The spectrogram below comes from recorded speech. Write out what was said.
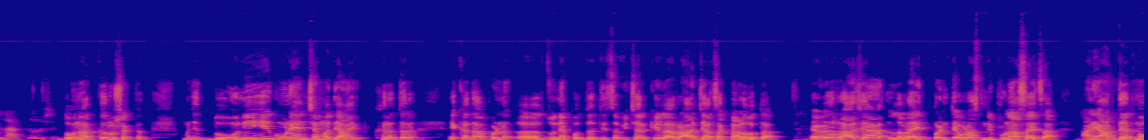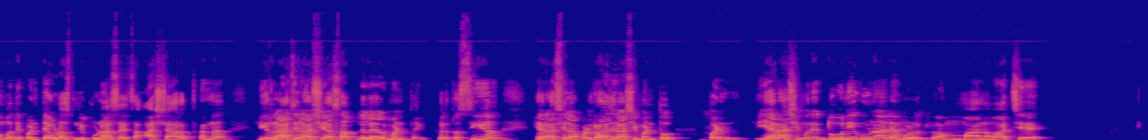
दोन हात करू शकतात. म्हणजे दोन्हीही गुण यांच्यामध्ये आहेत. खरं तर एखादा आपण जुन्या पद्धतीचा विचार केला राजाचा काळ होता. त्यावेळेला राजा लढाईत पण तेवढाच निपुण असायचा आणि अध्यात्मामध्ये पण तेवढाच निपुण असायचा. अशा अर्थानं ही राजराशी असं आपल्याला याला म्हणता येईल. खरं तर सिंह ह्या राशीला आपण राजराशी म्हणतो. पण या राशीमध्ये दोन्ही गुण आल्यामुळं किंवा मानवाचे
